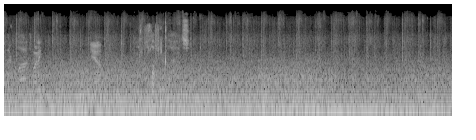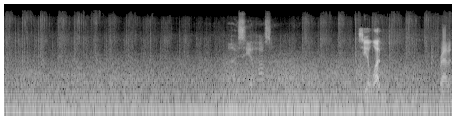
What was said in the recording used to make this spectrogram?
Are there clouds, Winnie? Yeah. Little fluffy clouds. I see a hustle. See a what? Rabbit.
